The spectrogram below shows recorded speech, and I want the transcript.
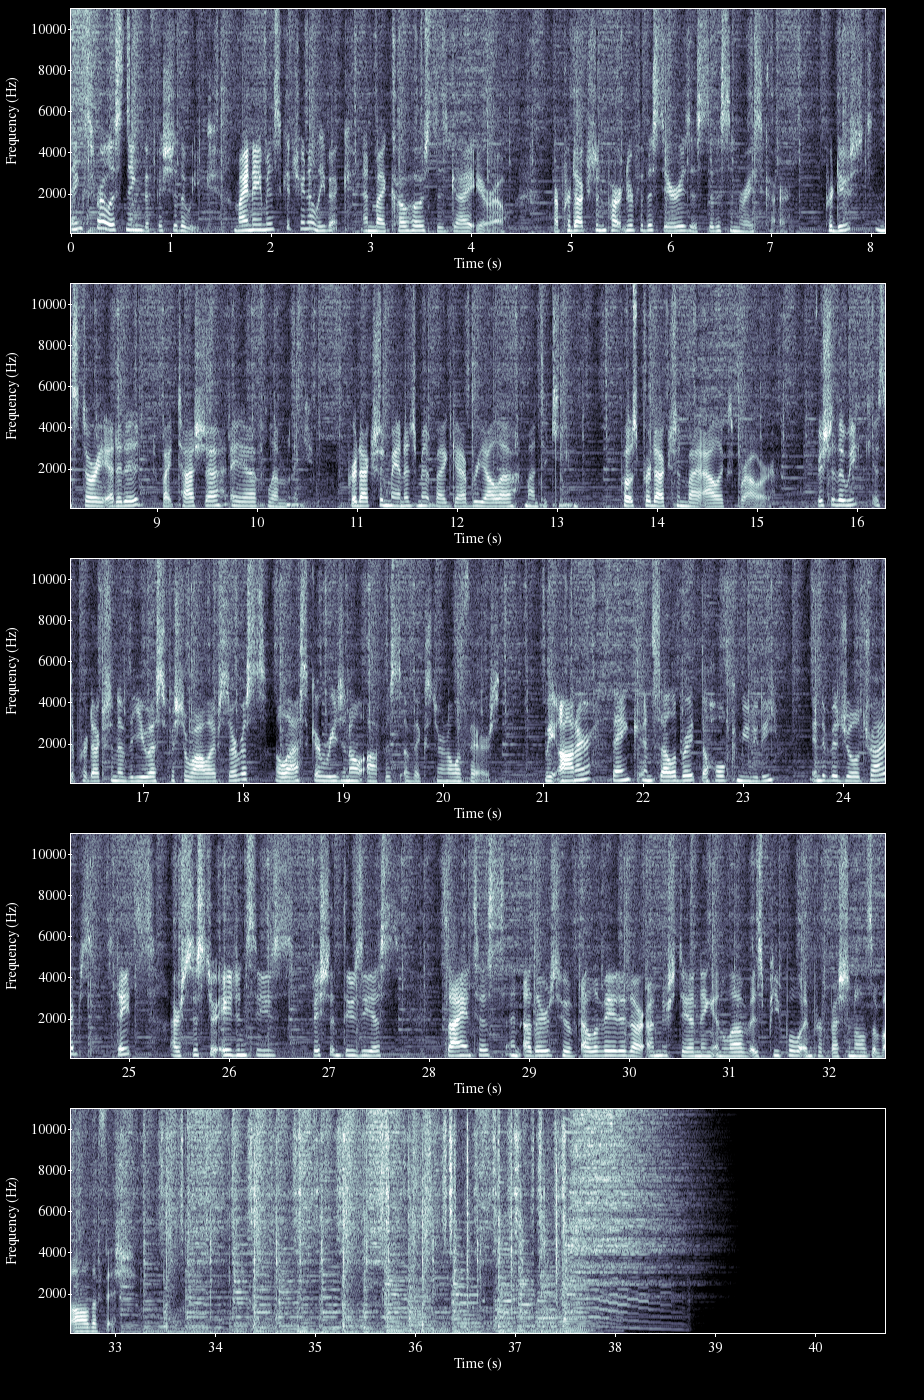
Thanks for listening to Fish of the Week. My name is Katrina Liebich, and my co host is Guy Eroh. Our production partner for the series is Citizen Racecar. Produced and story edited by Tasha A.F. Lemley. Production management by Gabriella Montequin. Post production by Alex Brower. Fish of the Week is a production of the U.S. Fish and Wildlife Service, Alaska Regional Office of External Affairs. We honor, thank, and celebrate the whole community, individual tribes, states, our sister agencies, fish enthusiasts, scientists, and others who have elevated our understanding and love as people and professionals of all the fish.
